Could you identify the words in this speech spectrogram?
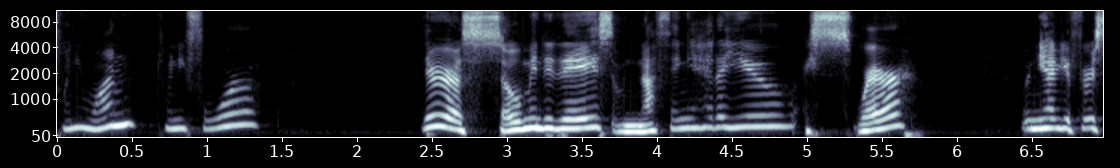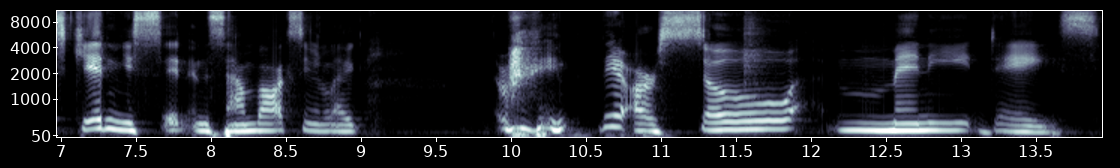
21, 24? There are so many days of nothing ahead of you. I swear. When you have your first kid and you sit in the sandbox and you're like, right? There are so many days.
